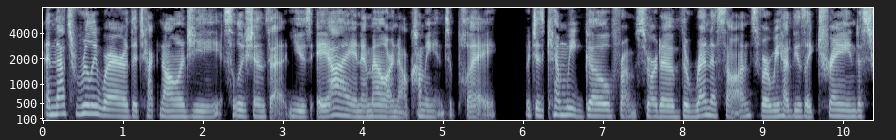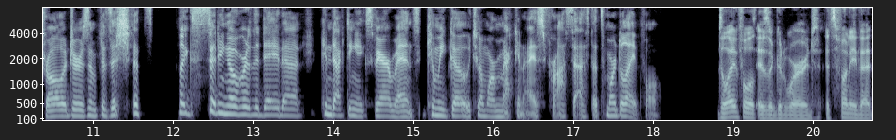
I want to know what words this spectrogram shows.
And that's really where the technology solutions that use AI and ML are now coming into play, which is can we go from sort of the renaissance where we had these like trained astrologers and physicians like sitting over the data, conducting experiments? Can we go to a more mechanized process that's more delightful? Delightful is a good word. It's funny that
